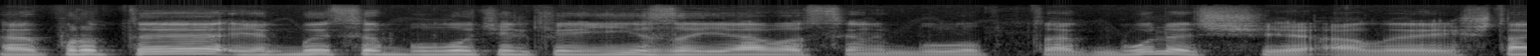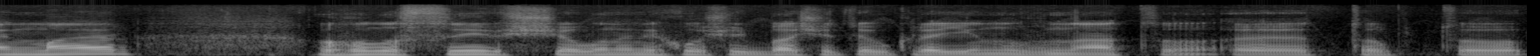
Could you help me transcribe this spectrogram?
Е, Проте, якби це було тільки її заява, це не було б так боляче, але Штайнмаєр оголосив, що вони не хочуть бачити Україну в НАТО. Тобто.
